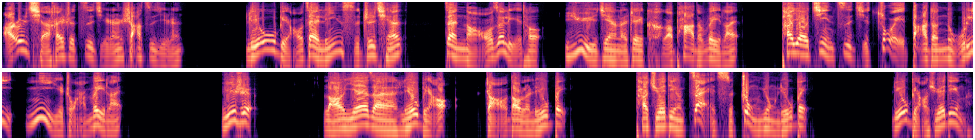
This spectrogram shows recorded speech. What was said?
而且还是自己人杀自己人。刘表在临死之前，在脑子里头预见了这可怕的未来。他要尽自己最大的努力逆转未来。于是，老爷子刘表找到了刘备，他决定再次重用刘备。刘表决定啊，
